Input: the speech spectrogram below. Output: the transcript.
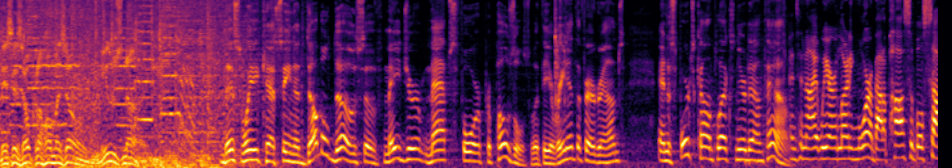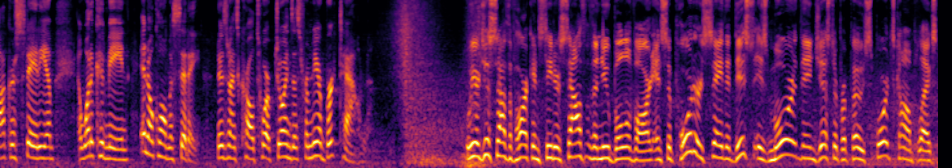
This is Oklahoma's own News 9. This week has seen a double dose of major MAPS 4 proposals with the arena at the fairgrounds and a sports complex near downtown. And tonight we are learning more about a possible soccer stadium and what it could mean in Oklahoma City. News 9's Carl Torp joins us from near Bricktown. We are just south of Harkins Theater, south of the new boulevard, and supporters say that this is more than just a proposed sports complex,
